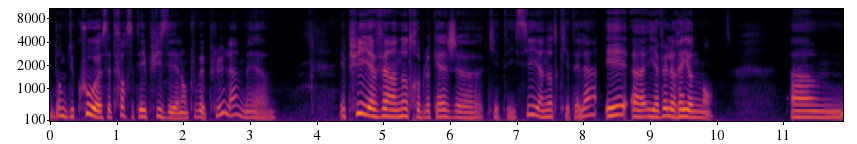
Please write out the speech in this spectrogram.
Donc du coup, cette force était épuisée, elle n'en pouvait plus là, mais... Et puis il y avait un autre blocage euh, qui était ici, un autre qui était là, et euh, il y avait le rayonnement. Euh,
